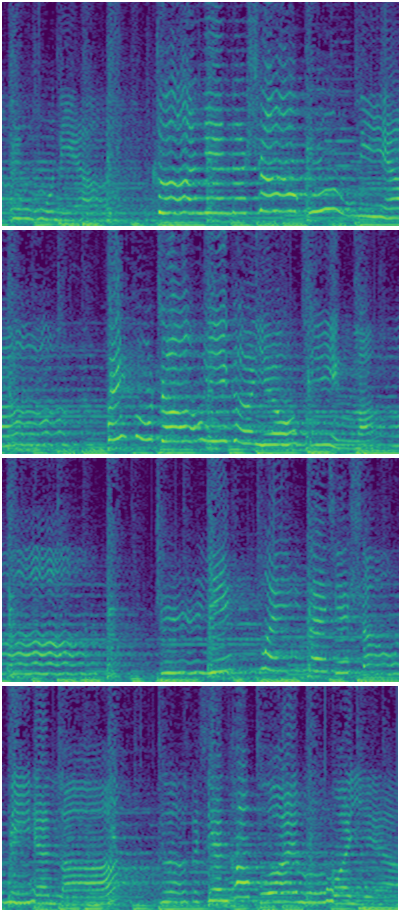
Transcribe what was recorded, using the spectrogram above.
姑娘可怜的傻姑娘配不着一个有情郎只因为那些少年郎个个嫌她怪模样。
